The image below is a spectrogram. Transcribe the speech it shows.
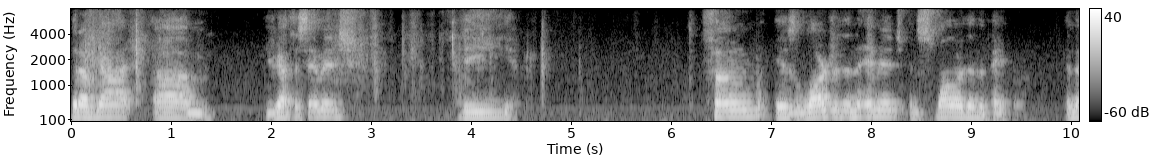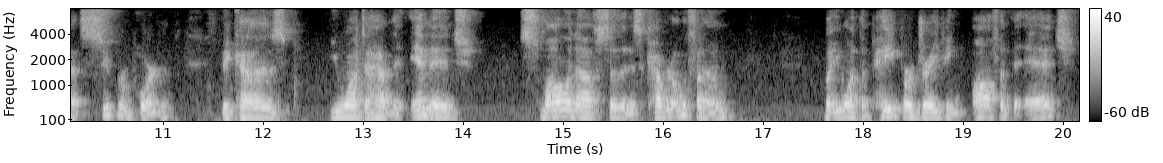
that I've got, um, you've got this image. The foam is larger than the image and smaller than the paper. And that's super important because you want to have the image small enough so that it's covered on the foam, but you want the paper draping off of the edge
